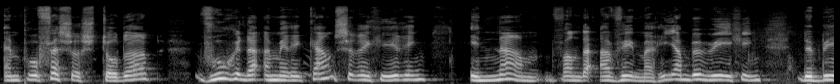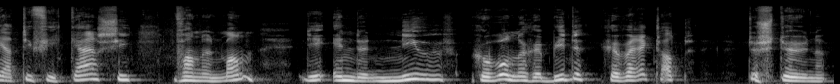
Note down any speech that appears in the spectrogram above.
en professor Stoddard vroegen de Amerikaanse regering in naam van de Ave Maria-beweging de beatificatie van een man die in de nieuw gewonnen gebieden gewerkt had, te steunen.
